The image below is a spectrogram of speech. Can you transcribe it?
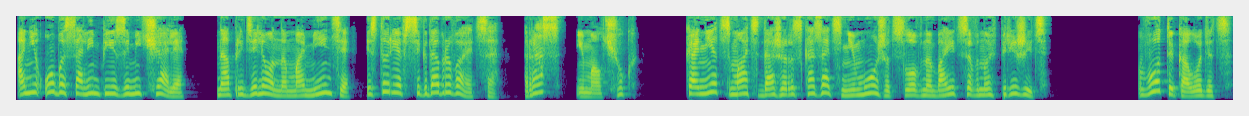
Они оба с Олимпией замечали, на определенном моменте история всегда обрывается. Раз — и молчок. Конец мать даже рассказать не может, словно боится вновь пережить. Вот и колодец.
